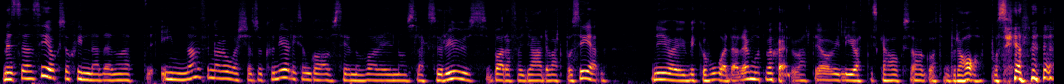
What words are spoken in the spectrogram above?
Men sen ser jag också skillnaden att innan för några år sedan så kunde jag liksom gå av scen och vara i någon slags rus bara för att jag hade varit på scen. Nu är jag ju mycket hårdare mot mig själv. Att jag vill ju att det ska också ha gått bra på scen.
